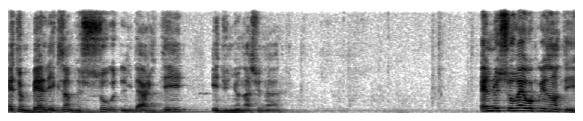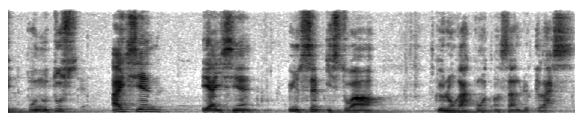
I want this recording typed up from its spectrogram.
est un bel exemple de solidarité et d'union nationale. Elle ne saurait représenter pour nous tous, haïtiennes et haïtiens, une simple histoire que l'on raconte en salle de classe.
